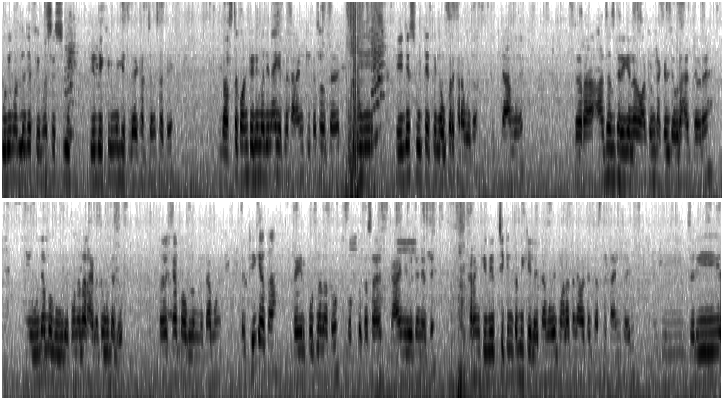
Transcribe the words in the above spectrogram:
पुरीमधलं जे फेमस आहे स्वीट ते देखील मी घेतलं आहे घरच्यांसाठी. जास्त क्वांटिटीमध्ये नाही घेतलं कारण की कसं होतं की हे जे स्वीट आहे ते लवकर खराब होतं. त्यामुळे तर आजच घरी गेल्यावर वाटून टाकेल जेवढं आहे तेवढं. उद्या बघू उद्या कोणाला राहिलं तर उद्या देऊ. तर काय प्रॉब्लेम नाही. त्यामुळे तर ठीक आहे आता. तर एअरपोर्टला जातो बघतो कसं आहे काय नियोजन येते कारण की वेब चिकन तर मी आहे त्यामुळे मला तर नाही वाटत जास्त टाइम जाईल. की जरी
